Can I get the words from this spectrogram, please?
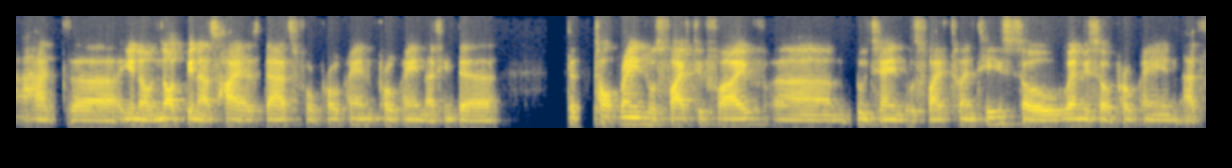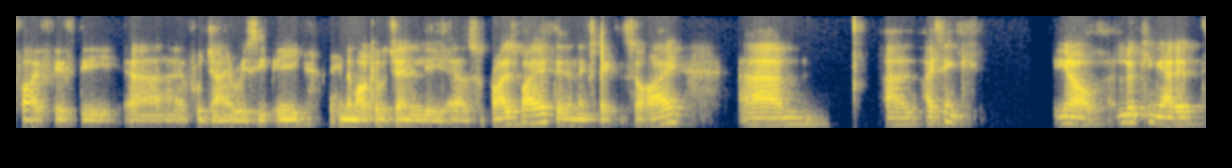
had, uh, you know, not been as high as that for propane. Propane, I think the the top range was 525, um, butane was 520. So when we saw propane at 550 uh, for January CP, I think the market was generally uh, surprised by it. They didn't expect it so high. Um, uh, I think, you know, looking at it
